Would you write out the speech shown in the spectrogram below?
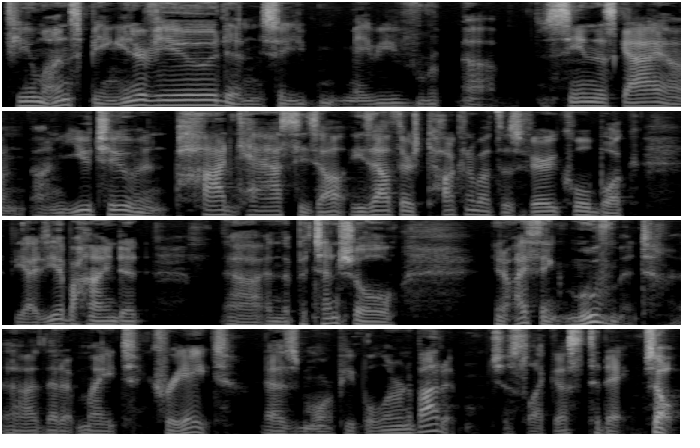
few months being interviewed. And so, you, maybe you've seen this guy on, on YouTube and podcasts. He's out, he's out there talking about this very cool book, the idea behind it, uh, and the potential, you know, I think, movement uh, that it might create as more people learn about it, just like us today. So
